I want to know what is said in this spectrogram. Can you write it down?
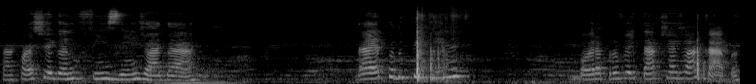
Tá quase chegando o finzinho já da, da época do piqui, né? Bora aproveitar que já já acaba.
